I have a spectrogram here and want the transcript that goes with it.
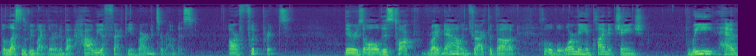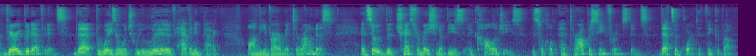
the lessons we might learn about how we affect the environments around us our footprints. There is all this talk right now, in fact, about global warming and climate change. We have very good evidence that the ways in which we live have an impact on the environments around us. And so the transformation of these ecologies, the so called Anthropocene, for instance, that's important to think about.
